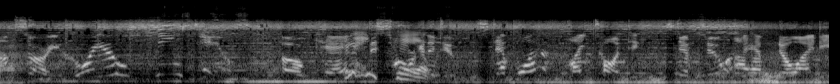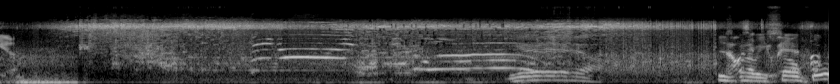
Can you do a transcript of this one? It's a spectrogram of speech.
I'm sorry, who are you? Name's Tails. Okay, Name's this is what we're gonna do. Step one, light taunting. Step two, I have no idea. Yeah. This is gonna be so bad. cool.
